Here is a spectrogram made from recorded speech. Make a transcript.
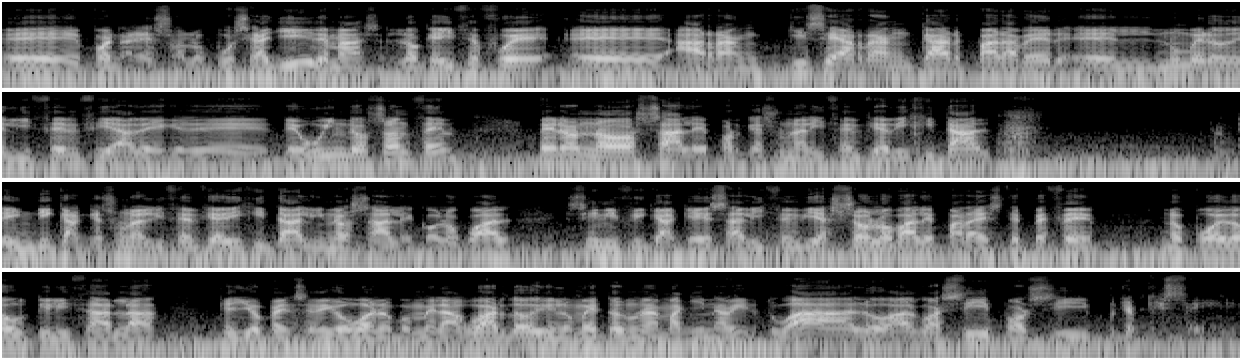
eh, bueno, eso, lo puse allí y demás. Lo que hice fue, eh, quise arrancar para ver el número de licencia de, de Windows 11, pero no sale porque es una licencia digital te indica que es una licencia digital y no sale, con lo cual significa que esa licencia solo vale para este PC. No puedo utilizarla que yo pensé, digo, bueno, pues me la guardo y lo meto en una máquina virtual o algo así, por si, yo qué sé,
